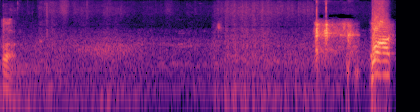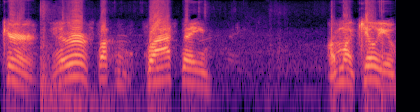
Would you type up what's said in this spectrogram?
Fuck. Fucker! You're a fucking blasting. I'm gonna kill you.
